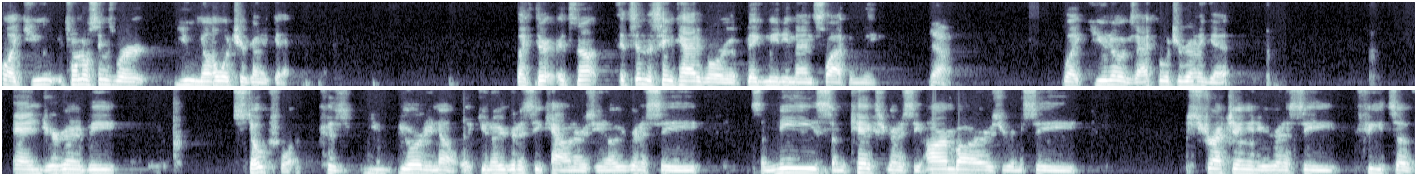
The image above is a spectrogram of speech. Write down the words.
Like you, it's one of those things where you know what you're going to get. Like there, it's not. It's in the same category of big meaty man slapping me. yeah, Like you know exactly what you're going to get, and you're going to be stoked for it because you you already know. Like you know you're going to see counters. You know you're going to see some knees, some kicks. You're going to see arm bars. You're going to see stretching, and you're going to see feats of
